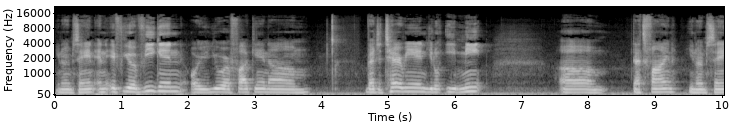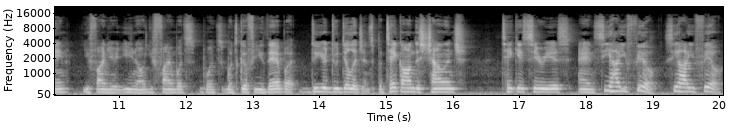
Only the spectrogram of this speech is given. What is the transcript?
you know what i'm saying? And if you're a vegan or you're a fucking um, vegetarian you don't eat meat um, that's fine you know what i'm saying? You find your you know you find what's what's what's good for you there but do your due diligence. But take on this challenge take it serious and see how you feel. See how you feel.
